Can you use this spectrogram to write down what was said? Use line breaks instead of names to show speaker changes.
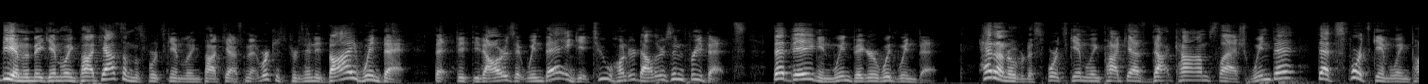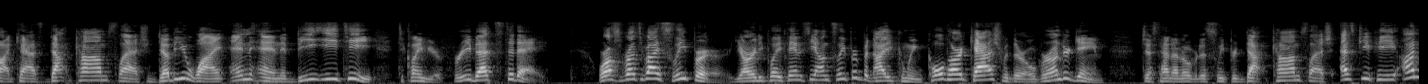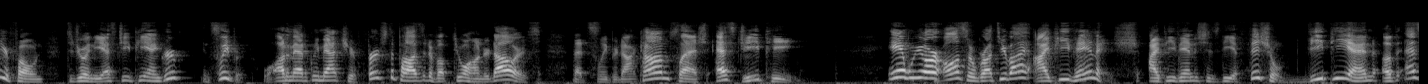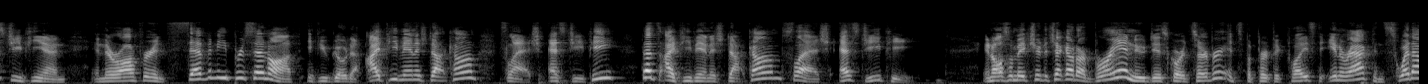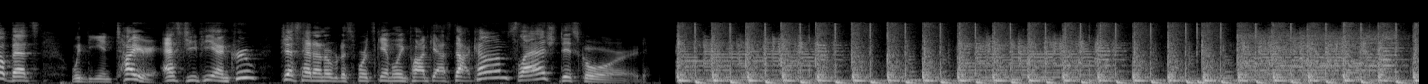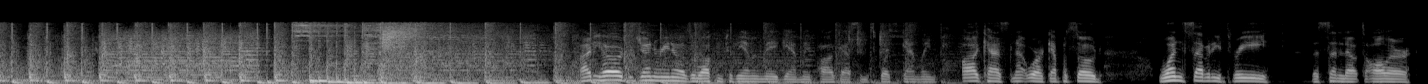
The MMA Gambling Podcast on the Sports Gambling Podcast Network is presented by WynnBET. Bet $50 at WynnBET and get $200 in free bets. Bet big and win bigger with WynnBET. Head on over to sportsgamblingpodcast.com slash wynnbet. That's sportsgamblingpodcast.com slash W-Y-N-N-B-E-T to claim your free bets today. We're also brought to you by Sleeper. You already play fantasy on Sleeper, but now you can win cold hard cash with their over-under game. Just head on over to sleeper.com slash SGP on your phone to join the SGPN group, and Sleeper will automatically match your first deposit of up to $100. That's sleeper.com slash SGP. And we are also brought to you by IPVanish. IPVanish is the official VPN of SGPN, and they're offering 70% off if you go to IPVanish.com slash SGP. That's IPVanish.com slash SGP. And also make sure to check out our brand new Discord server. It's the perfect place to interact and sweat out bets with the entire SGPN crew. Just head on over to sportsgamblingpodcast.com slash discord.
Howdy ho, DeGenerinos, and welcome to the MMA Gambling Podcast and Sports Gambling Podcast Network, episode 173. Let's send it out to all our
